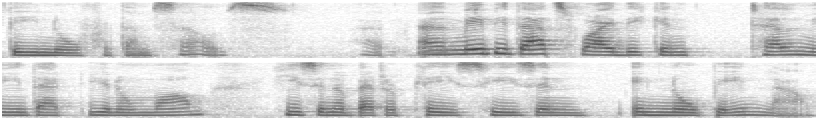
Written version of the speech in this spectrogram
they know for themselves. And maybe that's why they can tell me that, you know, mom, he's in a better place. He's in, in no pain now.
